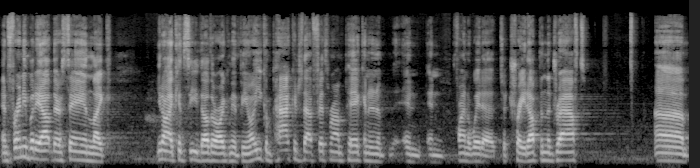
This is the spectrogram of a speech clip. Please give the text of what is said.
And for anybody out there saying, like, you know, I could see the other argument being, oh, you can package that fifth round pick and and and find a way to to trade up in the draft. Um,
